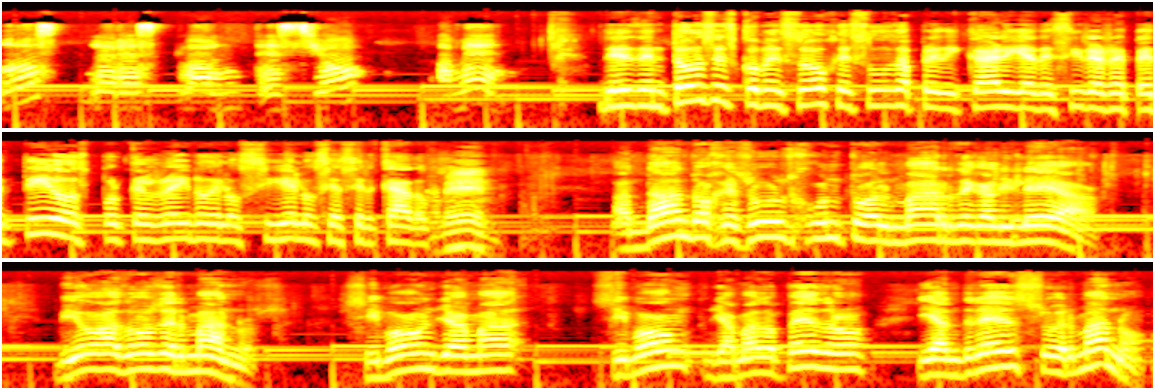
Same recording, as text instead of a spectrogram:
luz le resplandeció. Amén. Desde entonces comenzó Jesús a predicar y a decir arrepentidos porque el reino de los cielos se ha acercado. Amén. andando Jesús junto al mar de Galilea, vio a dos hermanos, Simón, llama- Simón llamado Pedro y Andrés su hermano.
